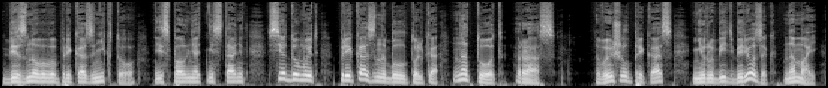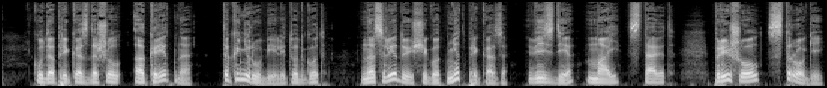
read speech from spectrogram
Без нового приказа никто исполнять не станет. Все думают, приказано было только на тот раз. Вышел приказ не рубить березок на май. Куда приказ дошел окретно, так и не рубили тот год. На следующий год нет приказа, везде май ставят. Пришел строгий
